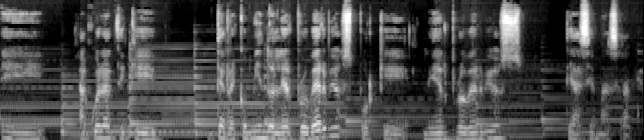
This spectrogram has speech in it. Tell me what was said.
Eh, acuérdate que te recomiendo leer proverbios porque leer proverbios te hace más sabio.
